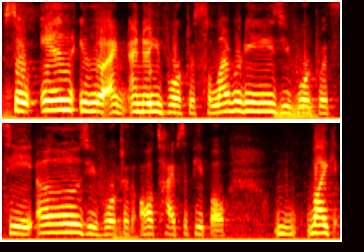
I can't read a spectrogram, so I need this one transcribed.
so in you know, I, I know you've worked with celebrities you've Mm-hmm. worked with ceos you've worked with all types of people like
